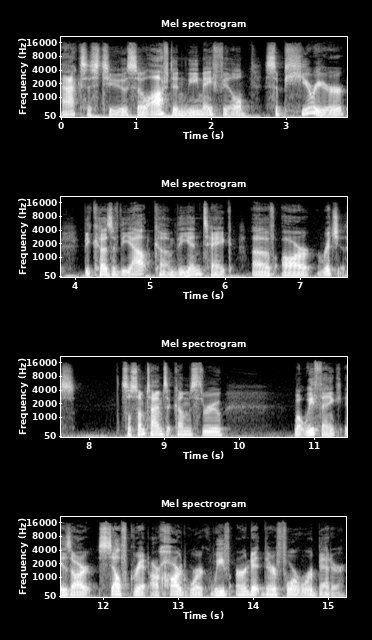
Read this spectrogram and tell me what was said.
access to. So often we may feel superior because of the outcome, the intake of our riches. So sometimes it comes through what we think is our self grit, our hard work. We've earned it, therefore we're better.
